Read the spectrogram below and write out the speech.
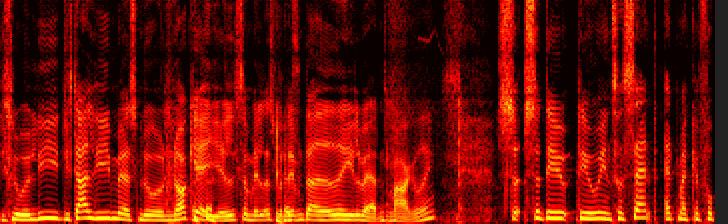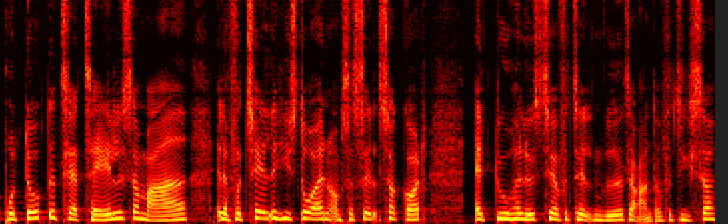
de, slog lige, de startede lige med at slå Nokia ihjel, som ellers var Yes. dem, der havde hele verdensmarkedet, ikke? Så, så det, er jo, det er jo interessant, at man kan få produktet til at tale så meget, eller fortælle historien om sig selv så godt, at du har lyst til at fortælle den videre til andre, fordi så,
